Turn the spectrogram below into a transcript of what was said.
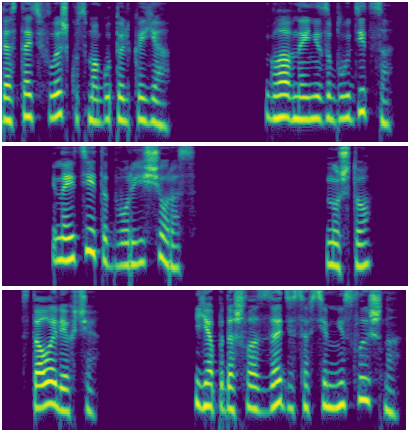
Достать флешку смогу только я. Главное не заблудиться и найти этот двор еще раз. Ну что, Стало легче. Я подошла сзади совсем неслышно,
